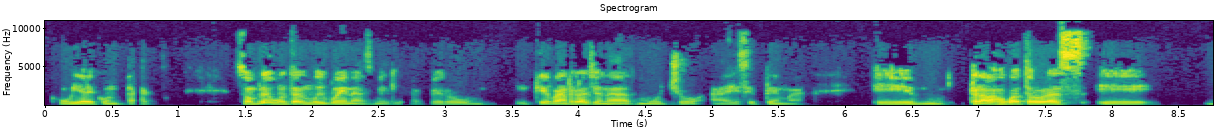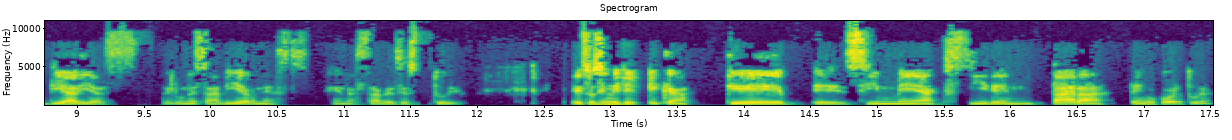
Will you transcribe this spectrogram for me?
como vía de contacto. Son preguntas muy buenas, Mirla, pero que van relacionadas mucho a ese tema. Eh, trabajo cuatro horas eh, diarias, de lunes a viernes, en las tardes de estudio. Eso significa que si me accidentara, ¿tengo cobertura?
